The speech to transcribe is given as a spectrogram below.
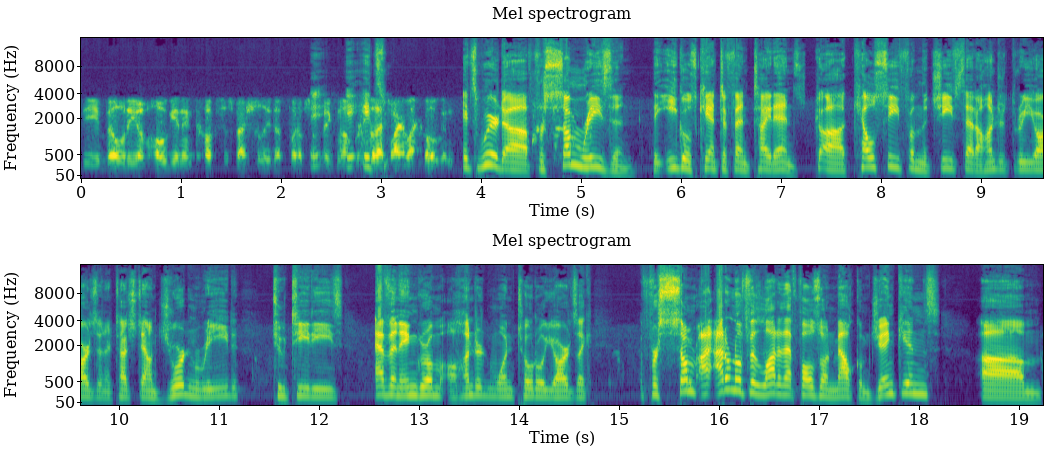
the ability of Hogan and Cooks, especially, to put up some big numbers. So that's why I like Hogan. It's weird. Uh, for some reason, the Eagles can't defend tight ends. Uh, Kelce from the Chiefs had 103 yards and a touchdown. Jordan Reed, two TDs. Evan Engram, 101 total yards. Like for some, I, I don't know if a lot of that falls on Malcolm Jenkins. Um,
